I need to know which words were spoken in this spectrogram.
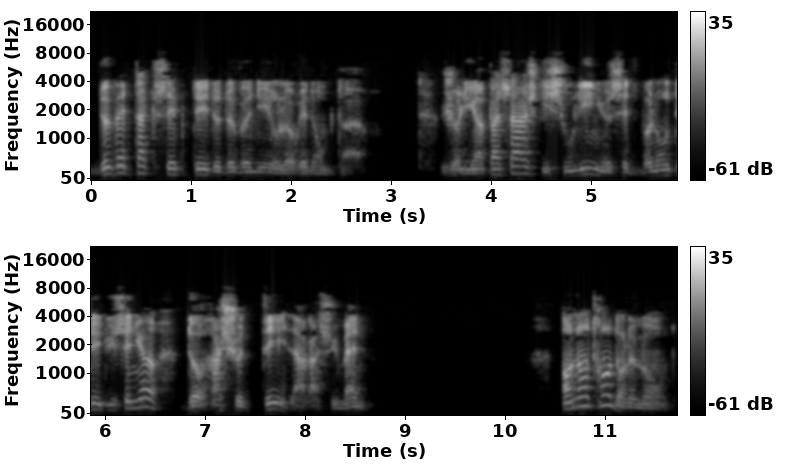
devait accepter de devenir le Rédempteur. Je lis un passage qui souligne cette volonté du Seigneur de racheter la race humaine. En entrant dans le monde,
